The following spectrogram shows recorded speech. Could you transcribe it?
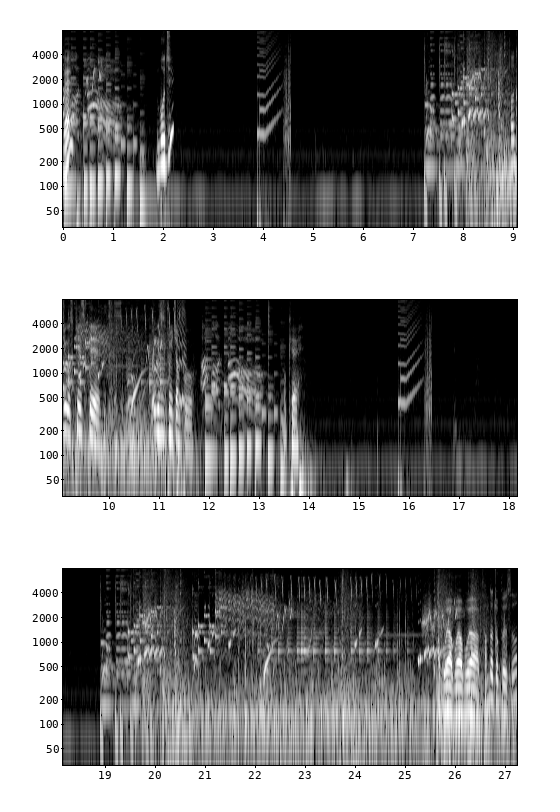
네? 어, no. 뭐지? 던지고 스핀 스핀 여기서 스프링 점프 어, no. 오케이 아 뭐야 뭐야 뭐야 판다 점프였어?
